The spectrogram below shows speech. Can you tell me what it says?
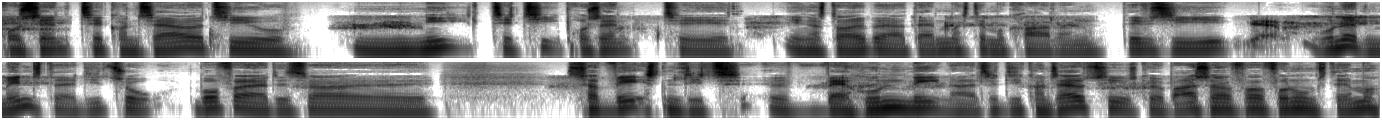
procent til konservative, 9-10 procent til Inger Støjberg og Danmarksdemokraterne. Det vil sige, ja. hun er den mindste af de to. Hvorfor er det så, øh, så væsentligt, øh, hvad hun mener? Altså, de konservative skal jo bare sørge for at få nogle stemmer.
